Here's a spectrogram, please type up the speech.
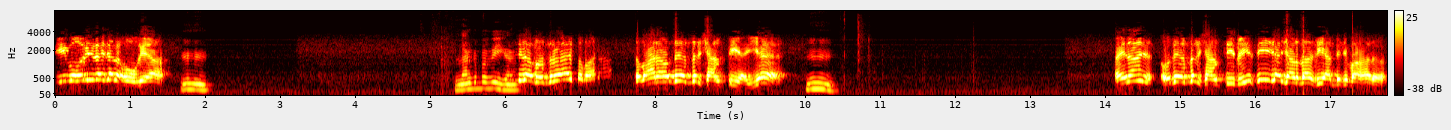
ਕੀ ਬੋਰੀ ਦਾ ਚੱਲ ਹੋ ਗਿਆ। ਹੂੰ ਹੂੰ। ਲੰਕ ਭਵੀਖਣ ਇਹਦਾ ਮਤਲਬ ਹੈ ਦੁਬਾਰਾ ਦੁਬਾਰਾ ਉਹਦੇ ਅੰਦਰ ਸ਼ਾਂਤੀ ਆਈ ਹੈ। ਹੂੰ। ਪਹਿਲਾਂ ਉਹਦੇ ਅੰਦਰ ਸ਼ਾਂਤੀ ਨਹੀਂ ਸੀ ਜਾਂ ਜਲਦਾ ਸੀ ਅੱਗ 'ਚ ਬਾਹਰ। ਹੂੰ।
